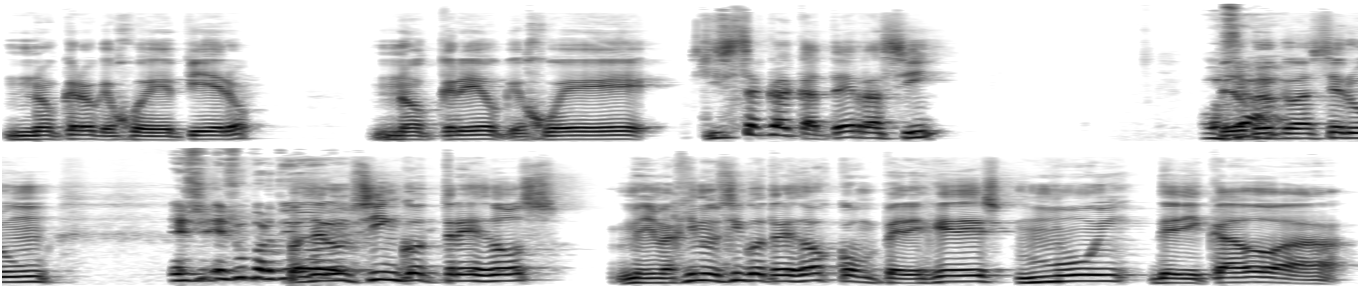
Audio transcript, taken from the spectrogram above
No creo que juegue Piero. No creo que juegue. Quizá Calcaterra sí. O pero sea, creo que va a ser un. Es, es un partido. Va a ser un 5-3-2. Me imagino un 5-3-2 con Perejedes muy dedicado a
